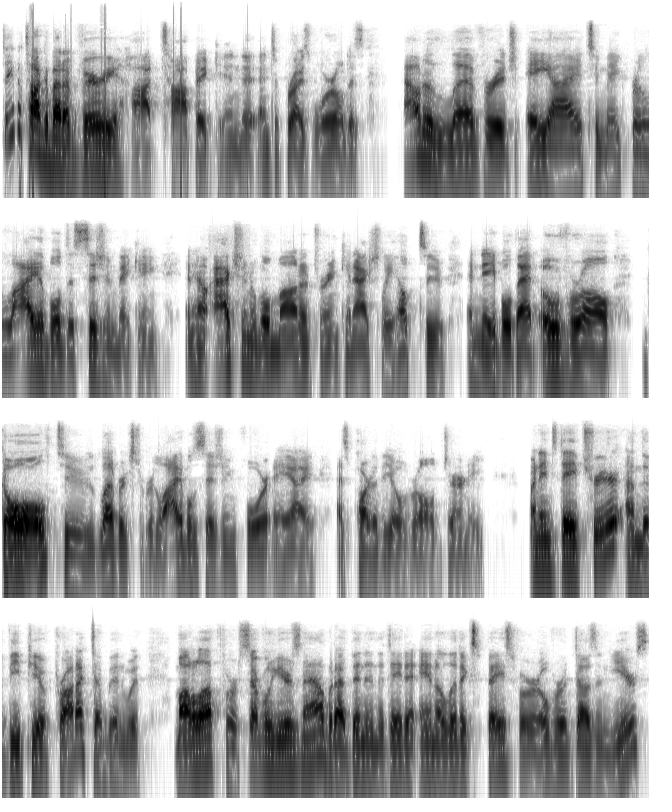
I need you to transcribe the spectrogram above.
to talk about a very hot topic in the enterprise world is how to leverage AI to make reliable decision making and how actionable monitoring can actually help to enable that overall goal to leverage the reliable decisioning for AI as part of the overall journey. My name's Dave Trier. I'm the VP of Product. I've been with ModelOp for several years now, but I've been in the data analytics space for over a dozen years.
